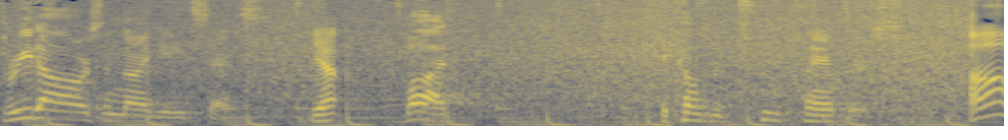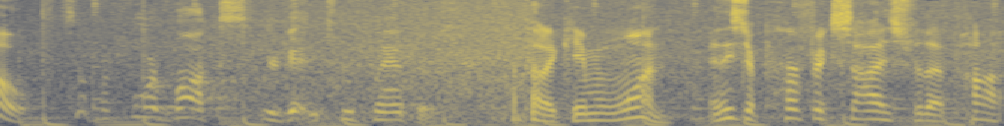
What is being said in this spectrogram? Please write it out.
$3.98. Yep. But it comes with two planters. Oh, for four bucks, you're getting two planters. I thought I came in one. And these are perfect size for that pot.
